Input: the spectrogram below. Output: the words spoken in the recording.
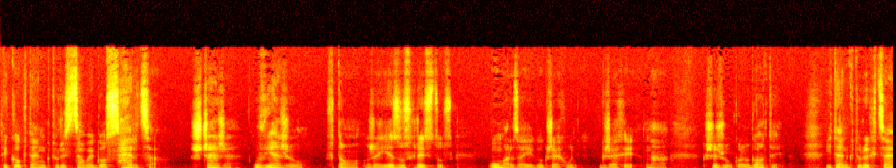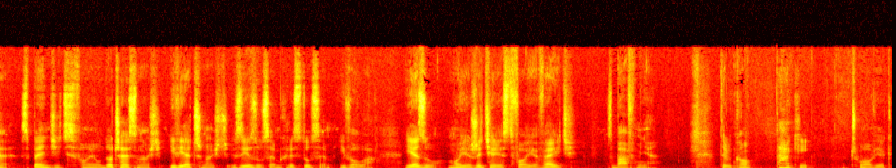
tylko ten, który z całego serca, szczerze uwierzył w to, że Jezus Chrystus umarł za jego grzechu, grzechy na krzyżu Golgoty i ten, który chce spędzić swoją doczesność i wieczność z Jezusem Chrystusem i woła: Jezu, moje życie jest Twoje, wejdź, zbaw mnie. Tylko taki człowiek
